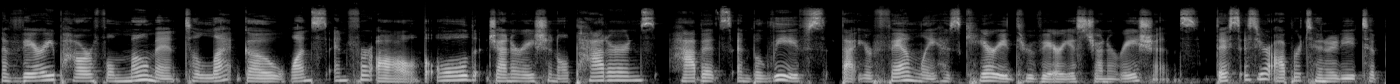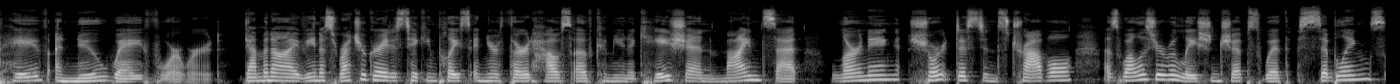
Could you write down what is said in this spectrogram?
a very powerful moment to let go once and for all the old generational patterns, habits, and beliefs that your family has carried through various generations. This is your opportunity to pave a new way forward. Gemini, Venus retrograde is taking place in your third house of communication, mindset, learning, short distance travel, as well as your relationships with siblings,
